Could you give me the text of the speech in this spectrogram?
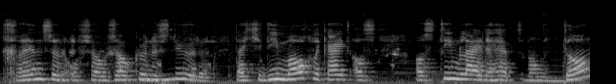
grenzen of zo zou kunnen mhm. sturen. Dat je die mogelijkheid als, als teamleider hebt, want dan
